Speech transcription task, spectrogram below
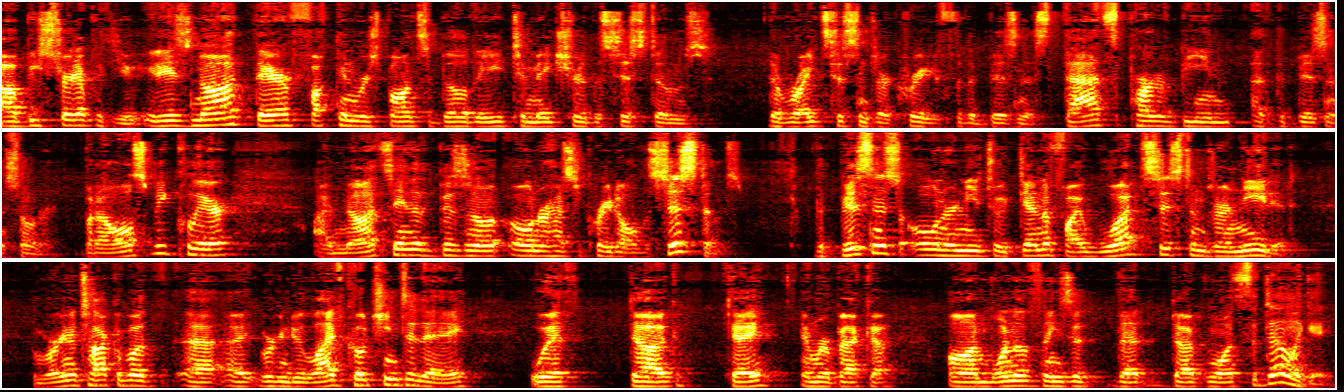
I'll be straight up with you. It is not their fucking responsibility to make sure the systems, the right systems are created for the business. That's part of being uh, the business owner. But I'll also be clear, I'm not saying that the business owner has to create all the systems. The business owner needs to identify what systems are needed. And we're going to talk about, uh, uh, we're going to do live coaching today with Doug, okay, and Rebecca on one of the things that, that Doug wants to delegate,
